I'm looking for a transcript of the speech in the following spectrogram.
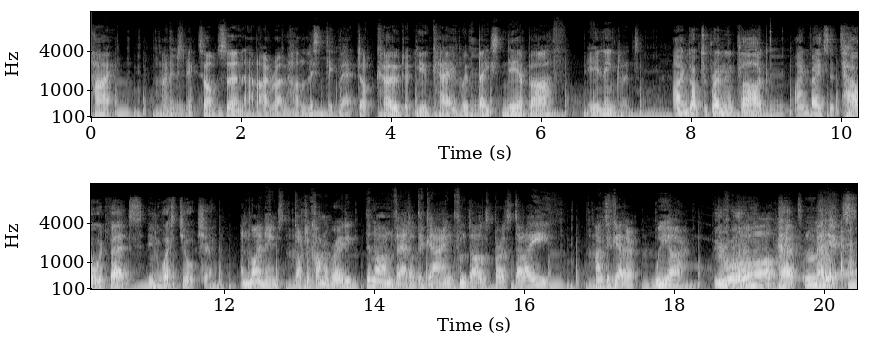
Hi, my name is Nick Thompson and I run holisticvet.co.uk. We're based near Bath in England. I'm Dr. Brendan Clark. I'm based at Towerwood Vets in West Yorkshire. And my name's Dr. Conor Brady, the non vet of the gang from dogsfirst.ie. And together we are the Raw Pet Medics. Hi,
